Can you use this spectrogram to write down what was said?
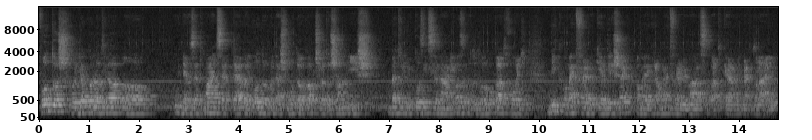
Fontos, hogy gyakorlatilag a úgynevezett mindsettel vagy gondolkodásmóddal kapcsolatosan is be tudjuk pozícionálni azokat a dolgokat, hogy mik a megfelelő kérdések, amelyekre a megfelelő válaszokat kell, hogy megtaláljuk.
